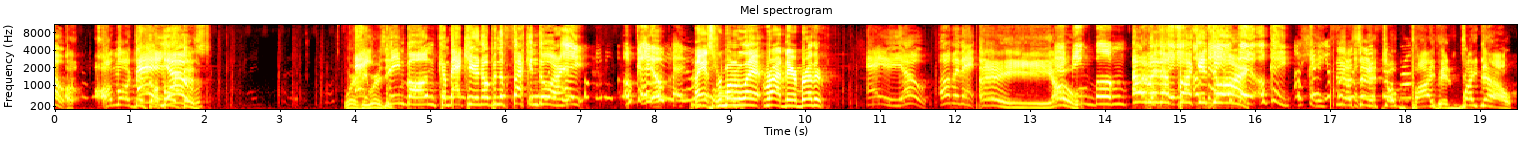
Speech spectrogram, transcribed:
Oh, oh Among this. Hey, Among yo. this Where's hey, he? Where's he? Bing Bong, come back here and open the fucking door. Hey, okay, okay. Lance, from on the left, right there, brother. Hey, yo, open it. Hey, Hey, yo. Bing Bong. Open the fucking okay, door. Okay, okay, okay. Yes, and Joe Biden right now.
